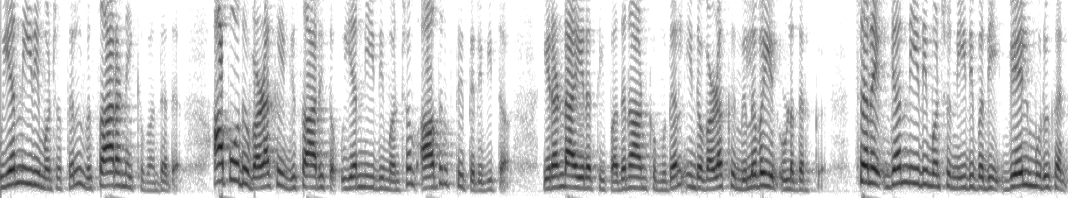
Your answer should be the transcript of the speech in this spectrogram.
உயர்நீதிமன்றத்தில் விசாரணைக்கு வந்தது. அப்போது வழக்கை விசாரித்த உயர்நீதிமன்றம் அதிருப்தி தெரிவித்து இரண்டாயிரத்தி பதினான்கு முதல் இந்த வழக்கு நிலுவையில் உள்ளதற்கு சென்னை உயர்நீதிமன்ற நீதிபதி வேல்முருகன்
